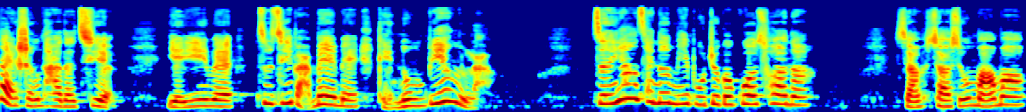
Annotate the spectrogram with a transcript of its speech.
在生他的气，也因为自己把妹妹给弄病了。怎样才能弥补这个过错呢？小小熊毛毛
